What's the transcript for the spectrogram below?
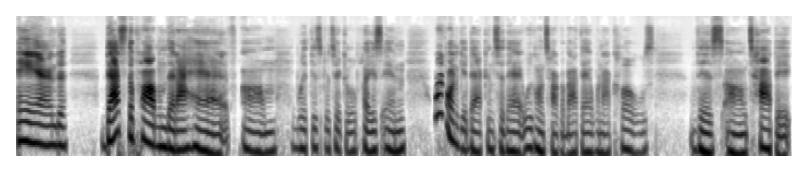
And that's the problem that I have um, with this particular place. And we're going to get back into that. We're going to talk about that when I close this um, topic.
